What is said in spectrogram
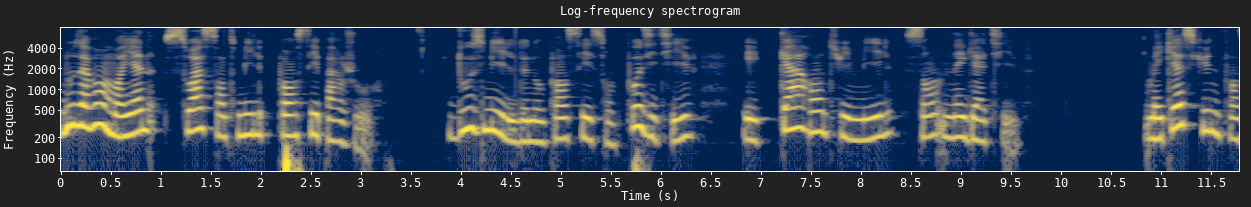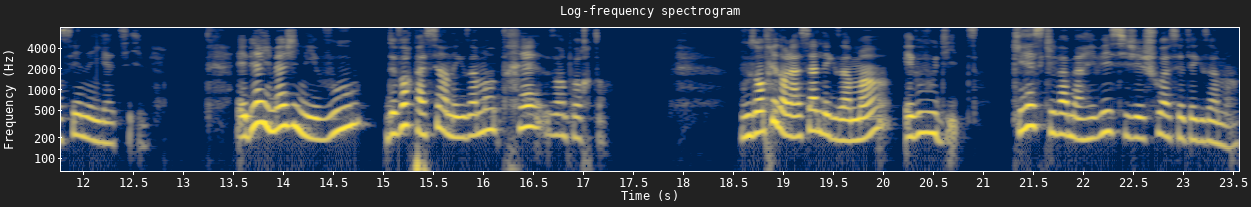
Nous avons en moyenne 60 000 pensées par jour. 12 000 de nos pensées sont positives et 48 000 sont négatives. Mais qu'est-ce qu'une pensée négative? Eh bien, imaginez-vous devoir passer un examen très important. Vous entrez dans la salle d'examen et vous vous dites Qu'est-ce qui va m'arriver si j'échoue à cet examen?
